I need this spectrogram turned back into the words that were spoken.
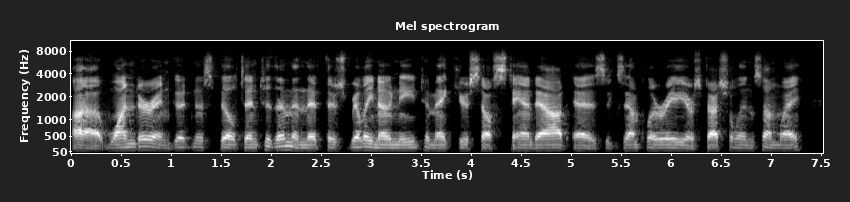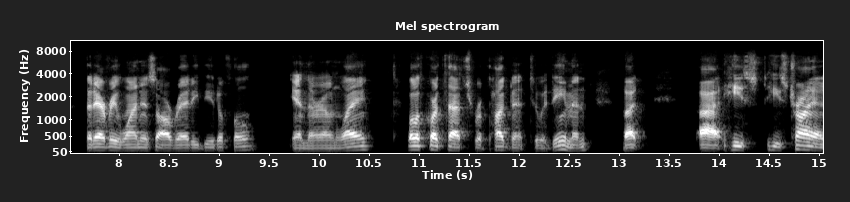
uh, wonder and goodness built into them, and that there's really no need to make yourself stand out as exemplary or special in some way, that everyone is already beautiful in their own way. Well, of course, that's repugnant to a demon, but uh, he's he's trying.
